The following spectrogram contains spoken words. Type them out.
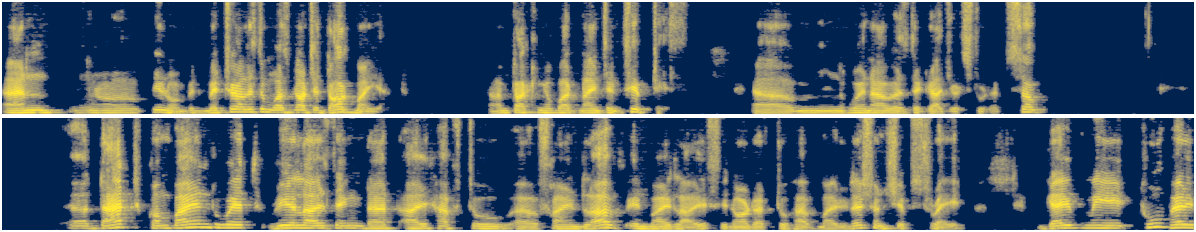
And uh, you know materialism was not a dogma yet. I'm talking about 1950s um, when I was a graduate student. So uh, that combined with realizing that I have to uh, find love in my life in order to have my relationship straight gave me two very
